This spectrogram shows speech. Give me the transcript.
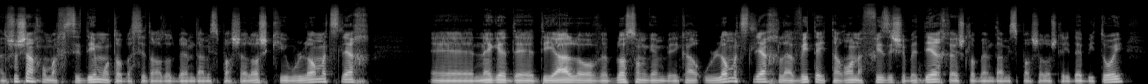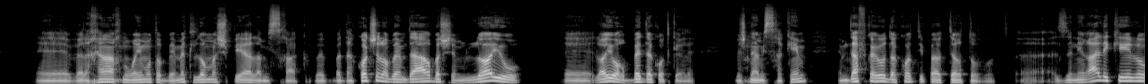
אני חושב שאנחנו מפסידים אותו בסדרה הזאת בעמדה מספר 3, כי הוא לא מצליח אה, נגד אה, דיאלו ובלוסומגיים בעיקר, הוא לא מצליח להביא את היתרון הפיזי שבדרך כלל יש לו בעמדה מספר 3 לידי ביטוי. אה, ולכן אנחנו רואים אותו באמת לא משפיע על המשחק. ובדקות שלו בעמדה 4, שהם לא היו, אה, לא היו הרבה דקות כאלה בשני המשחקים, הם דווקא היו דקות טיפה יותר טובות. אה, זה נראה לי כאילו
